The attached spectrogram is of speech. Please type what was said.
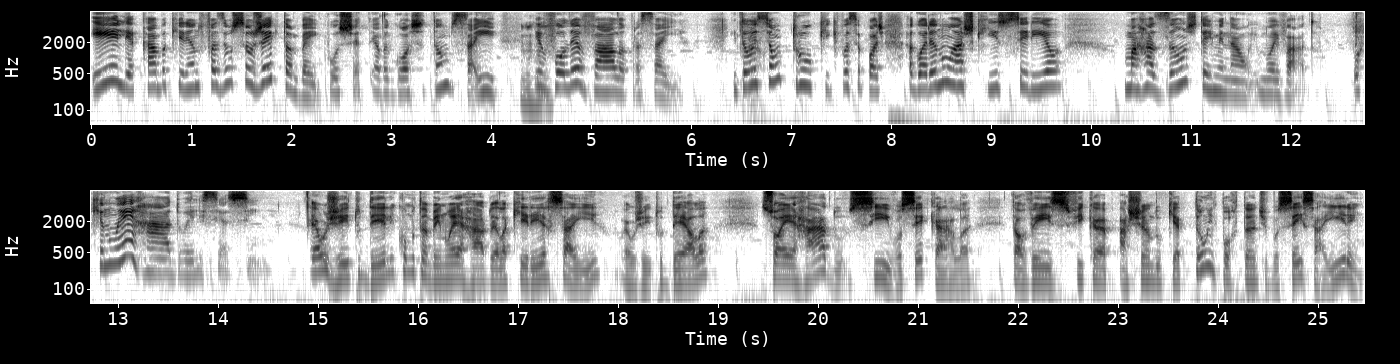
ele acaba querendo fazer o seu jeito também. Poxa, ela gosta tanto de sair, uhum. eu vou levá-la para sair. Então, esse é um truque que você pode. Agora, eu não acho que isso seria uma razão de terminar o noivado. Porque não é errado ele ser assim. É o jeito dele, como também não é errado ela querer sair, é o jeito dela. Só é errado se você, Carla, talvez fica achando que é tão importante vocês saírem,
